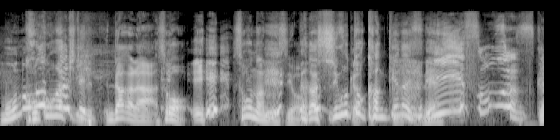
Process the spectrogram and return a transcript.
物語？ここが来てる。だからそう。え？そうなんですよ。だから仕事関係ないですね。えーそうなんですか？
